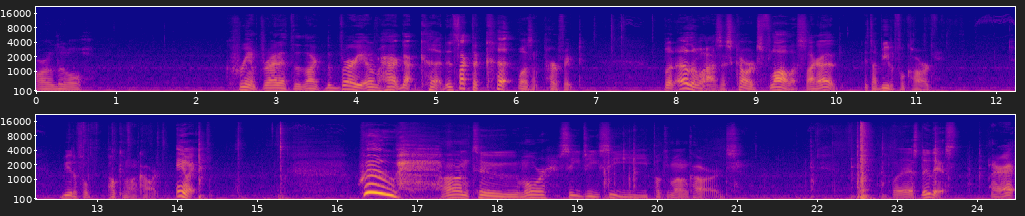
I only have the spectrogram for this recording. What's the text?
are a little crimped right at the like the very of how it got cut. It's like the cut wasn't perfect, but otherwise this card's flawless. Like I, it's a beautiful card, beautiful Pokemon card. Anyway, whew, on to more CGC Pokemon cards. Let's do this. All right,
